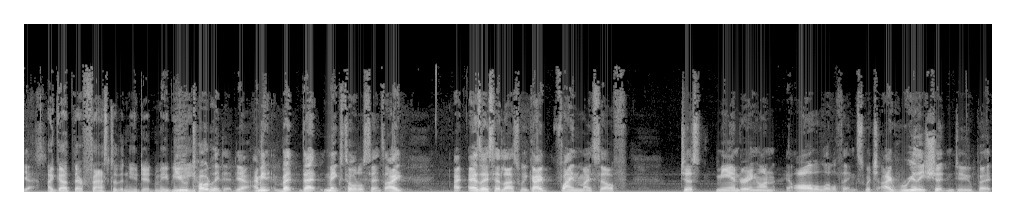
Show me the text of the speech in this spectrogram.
Yes. I got there faster than you did. Maybe You totally did, yeah. I mean, but that makes total sense. I, I, as I said last week, I find myself just meandering on all the little things, which I really shouldn't do. But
